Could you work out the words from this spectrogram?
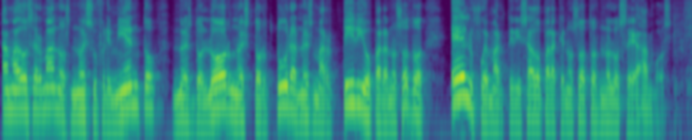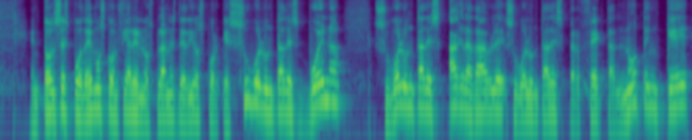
amados hermanos, no es sufrimiento, no es dolor, no es tortura, no es martirio para nosotros, él fue martirizado para que nosotros no lo seamos. Entonces podemos confiar en los planes de Dios porque su voluntad es buena, su voluntad es agradable, su voluntad es perfecta. Noten qué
